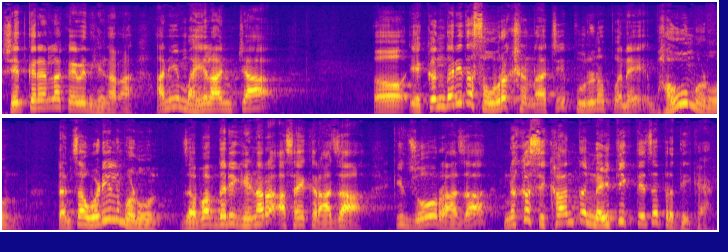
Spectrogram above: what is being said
शेतकऱ्यांना कवेत घेणारा आणि महिलांच्या एकंदरीत संरक्षणाची पूर्णपणे भाऊ म्हणून त्यांचा वडील म्हणून जबाबदारी घेणारा असा एक राजा की जो राजा नखसिखांत नैतिकतेचं प्रतीक आहे.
